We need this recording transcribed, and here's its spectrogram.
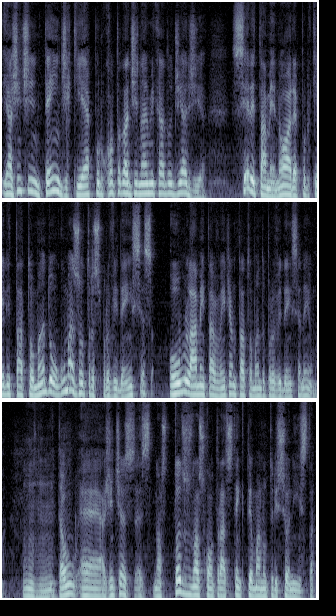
E a gente entende que é por conta da dinâmica do dia a dia. Se ele está menor, é porque ele está tomando algumas outras providências ou, lamentavelmente, não está tomando providência nenhuma. Uhum. Então, é, a gente, nós, todos os nossos contratos têm que ter uma nutricionista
